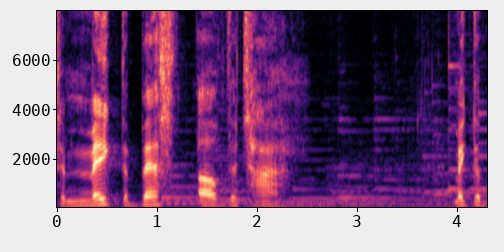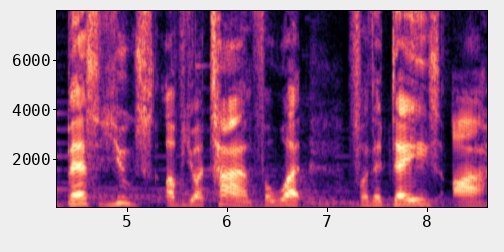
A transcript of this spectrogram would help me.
to make the best of the time. Make the best use of your time for what? For the days are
